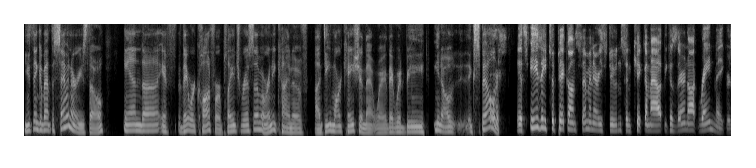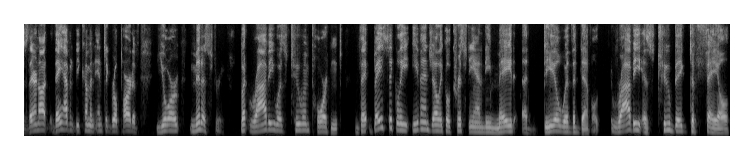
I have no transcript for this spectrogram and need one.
You think about the seminaries, though, and uh, if they were caught for plagiarism or any kind of uh, demarcation that way, they would be, you know, expelled. It's easy to pick on seminary students and kick them out because they're not rainmakers. They're not, they haven't become an integral part of your ministry. But Ravi was too important that basically evangelical Christianity made a deal with the devil. Ravi is too big to fail.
